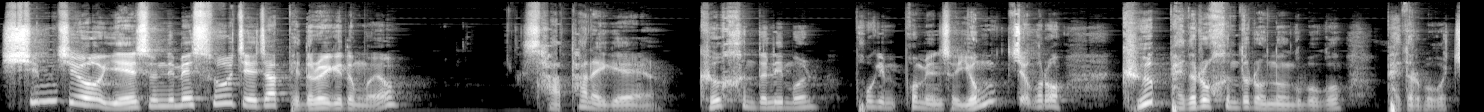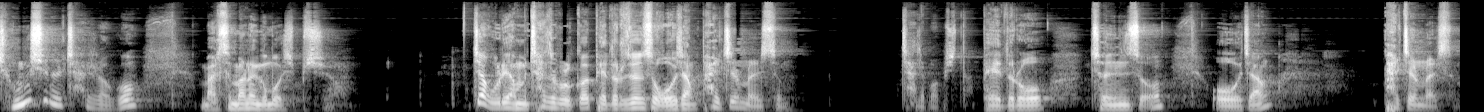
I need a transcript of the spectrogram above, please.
심지어 예수님의 수제자 베드로에게도 뭐예요? 사탄에게 그 흔들림을 보면서 영적으로 그 베드로 흔들어 놓는 거 보고 베드로 보고 정신을 차리라고 말씀하는 거 보십시오. 자, 우리 한번 찾아볼까요? 베드로전서 5장 8절 말씀 찾아봅시다. 베드로 전서 5장 8절 말씀.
